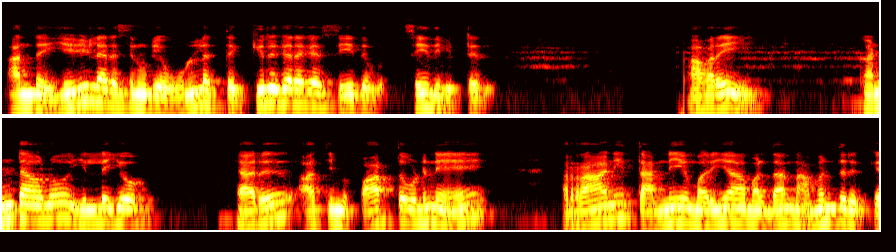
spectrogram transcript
அந்த எழிலரசனுடைய உள்ளத்தை கிருகரக செய்து செய்துவிட்டது. அவரை கண்டாலோ இல்லையோ? யாரு? ஆத்திம பார்த்த உடனே ராணி தன்னையும் அறியாமல் தான் அமர்ந்திருக்க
